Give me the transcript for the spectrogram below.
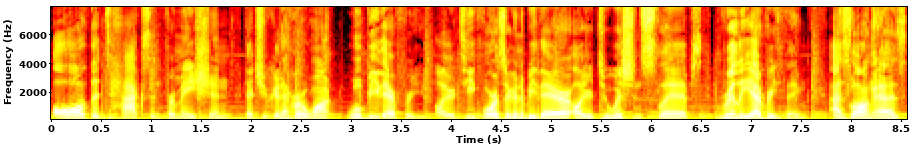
all the tax information that you could ever want will be there for you. All your T4s are going to be there, all your tuition slips, really everything, as long as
